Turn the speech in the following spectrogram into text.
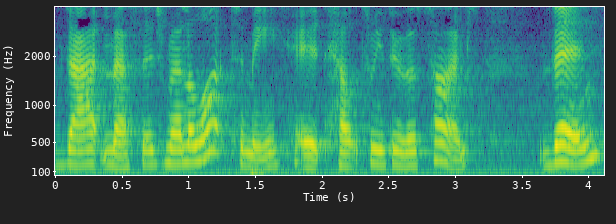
that message meant a lot to me. It helped me through those times. Then,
